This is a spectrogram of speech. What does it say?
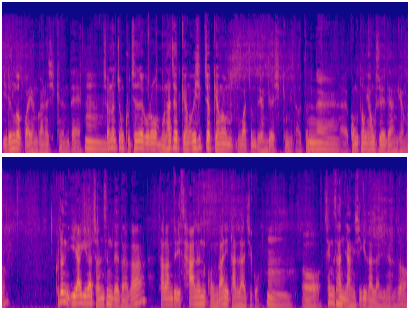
이런 것과 연관을 시키는데 음. 저는 좀 구체적으로 문화적 경험, 의식적 경험과 좀 더 연결시킵니다. 어떤 네. 공통 형수에 대한 경험 그런 이야기가 전승되다가 사람들이 사는 공간이 달라지고 음. 어, 생산 양식이 달라지면서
